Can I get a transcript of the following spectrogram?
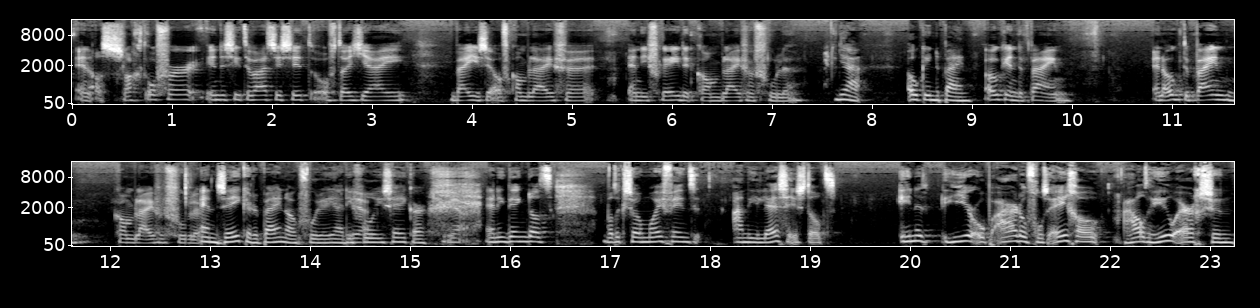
en als slachtoffer in de situatie zit, of dat jij bij jezelf kan blijven en die vrede kan blijven voelen. Ja, ook in de pijn. Ook in de pijn. En ook de pijn kan blijven voelen. En zeker de pijn ook voelen. Ja, die Ja. voel je zeker. Ja. En ik denk dat wat ik zo mooi vind aan die les is dat in het hier op aarde of ons ego haalt heel erg zijn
